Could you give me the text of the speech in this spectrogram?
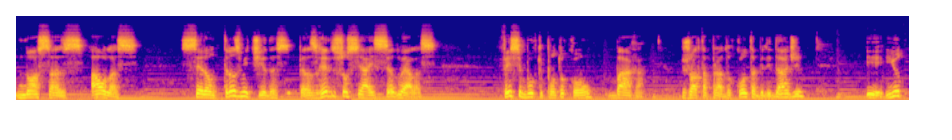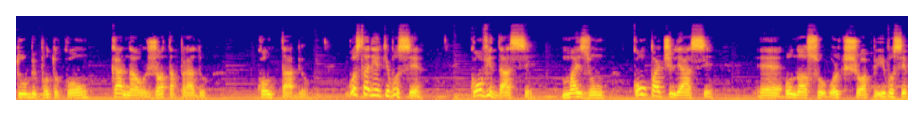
Nossas aulas serão transmitidas pelas redes sociais, sendo elas facebook.com barra jprado contabilidade e youtube.com canal jprado contábil. Gostaria que você convidasse mais um, compartilhasse é, o nosso workshop e você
